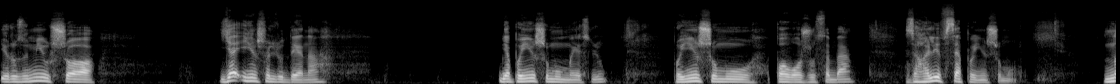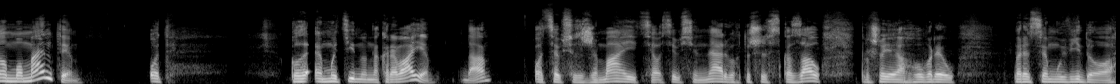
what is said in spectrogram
і розумів, що я інша людина, я по-іншому мислю, по-іншому поводжу себе. Взагалі все по-іншому. Но моменти, от коли емоційно накриває, да, оце все зжимається, оці всі нерви, хто щось сказав, про що я говорив перед цим відео,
